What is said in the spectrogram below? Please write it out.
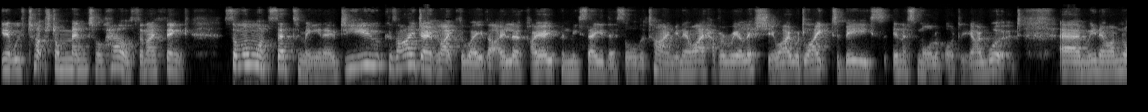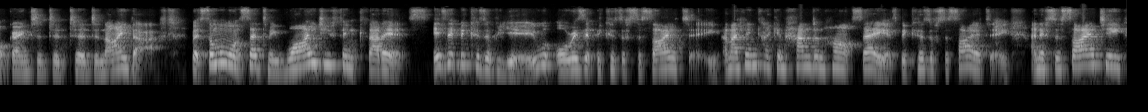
you know we've touched on mental health and i think someone once said to me you know do you because i don't like the way that i look. I openly say this all the time you know i have a real issue. I would like to be in a smaller body. I would. Um, you know i'm not going to, to, to deny that. But someone once said to me why do you think that is? Is it because of you or is it because of society? And i think i can can hand and heart say it's because of society. And if society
